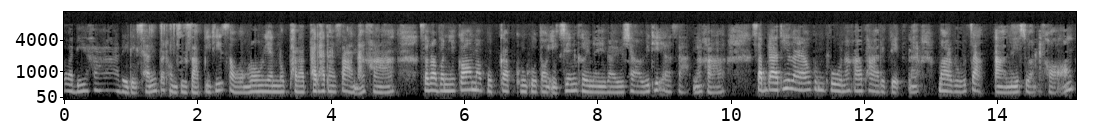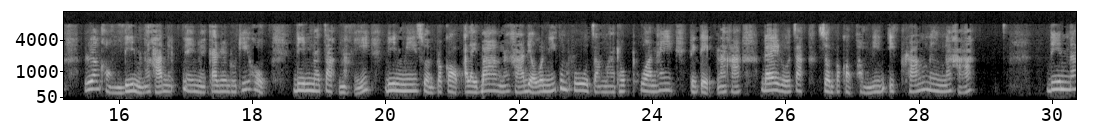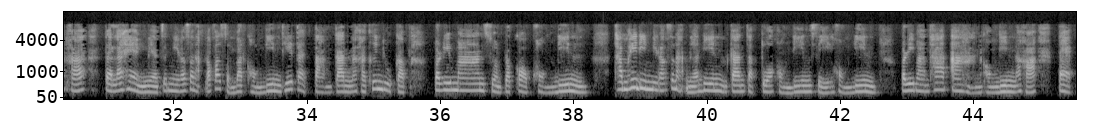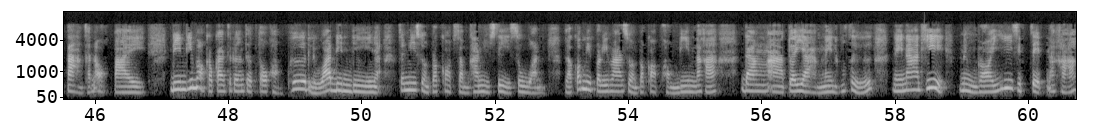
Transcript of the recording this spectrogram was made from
สวัสดีค่ะ เด็กๆชั้นประถมศึกษาปีที่ 2 โรงเรียนนพรัตน์พัฒนาศาสตร์นะคะสำหรับวันนี้ก็มาพบกับคุณครูตองอีกเช่นเคยในรายวิชาวิทยาศาสตร์นะคะ สัปดาห์ที่แล้วคุณครูนะคะพาเด็กๆนะมารู้จักในส่วนของเรื่องของดินนะคะในในหน่วยการเรียนรู้ที่ 6 ดินมาจากไหน ดินมีส่วนประกอบอะไรบ้างนะคะ เดี๋ยววันนี้คุณครูจะมาทบทวนให้เด็กๆนะคะ ได้รู้จักส่วนประกอบของดินอีกครั้งหนึ่งนะคะ ดินนะคะ แต่ละแห่งเนี่ยจะมีลักษณะแล้วก็สมบัติของดินที่แตกต่างกันนะคะ ขึ้นอยู่กับปริมาณส่วนประกอบของดินทำให้ดินมีลักษณะเนื้อดิน การจับตัวของดิน สีของดิน ริมาณธาตุอาหารของดินนะคะ แตกต่างกันออกไป ดินที่เหมาะกับการเจริญเติบโตของพืช หรือว่าดินดีเนี่ยจะมีส่วนประกอบสำคัญอยู่ 4 ส่วน แล้วก็มีปริมาณส่วนประกอบของดินนะคะ ดังตัวอย่างในหนังสือในหน้าที่ 127 นะคะ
